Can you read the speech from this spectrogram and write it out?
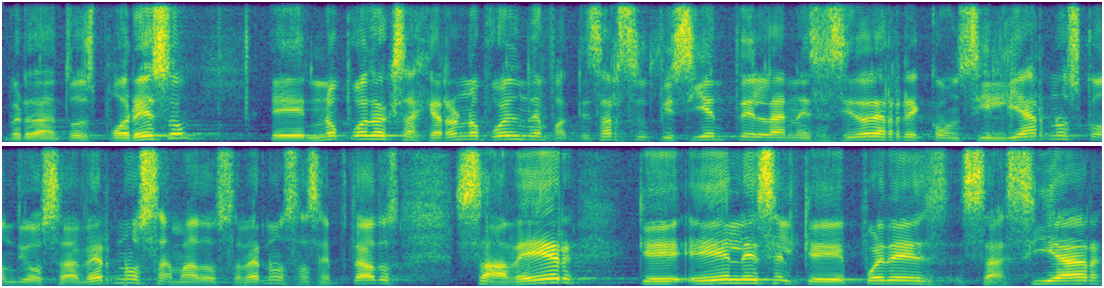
¿verdad? Entonces por eso eh, no puedo exagerar, no puedo enfatizar suficiente la necesidad de reconciliarnos con Dios, sabernos amados, sabernos aceptados, saber que Él es el que puede saciar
